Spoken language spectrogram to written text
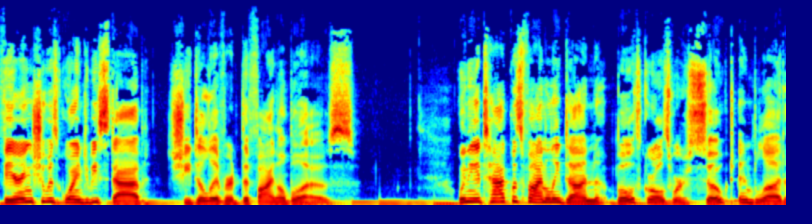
Fearing she was going to be stabbed, she delivered the final blows. When the attack was finally done, both girls were soaked in blood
